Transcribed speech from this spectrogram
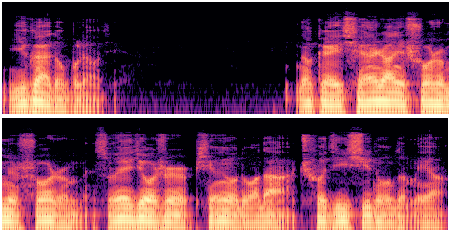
一概都不了解。那给钱让你说什么就说什么呗，所以就是屏有多大，车机系统怎么样，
